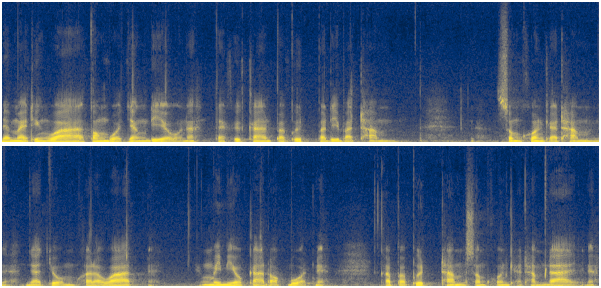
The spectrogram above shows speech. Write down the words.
ได้หมายถึงว่าต้องบวชอย่างเดียวนะแต่คือการประพฤติปฏิบัติธรรม สมควรแก่ธรรมเนี่ยญาติโยมคารวะยังไม่มีโอกาสออกบวชเนี่ยก็ประพฤติธรรมสมควรแก่ธรรมได้นะ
